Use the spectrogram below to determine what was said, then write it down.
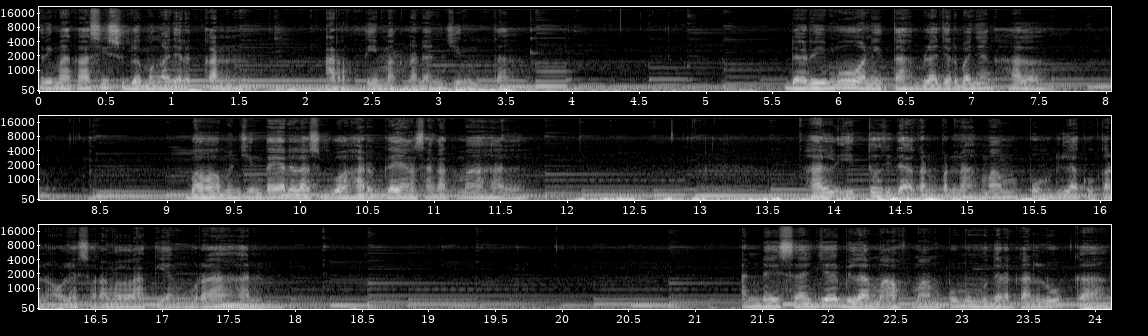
Terima kasih sudah mengajarkan arti makna dan cinta. Darimu wanita belajar banyak hal. Bahwa mencintai adalah sebuah harga yang sangat mahal. Hal itu tidak akan pernah mampu dilakukan oleh seorang lelaki yang murahan Andai saja bila maaf mampu memudarkan luka,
